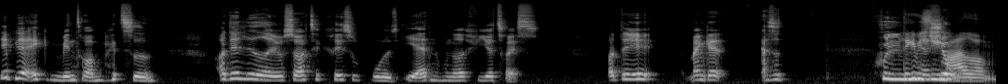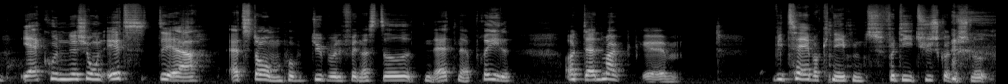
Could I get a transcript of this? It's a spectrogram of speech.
det bliver ikke mindre med tiden. Og det leder jo så til krigsudbruddet i 1864. Og det, man kan, altså kulmination, det kan vi sige meget om. Ja, kulmination 1, det er, at stormen på Dybøl finder sted den 18. april, og Danmark, øh, vi taber knepen, fordi tyskerne snød.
